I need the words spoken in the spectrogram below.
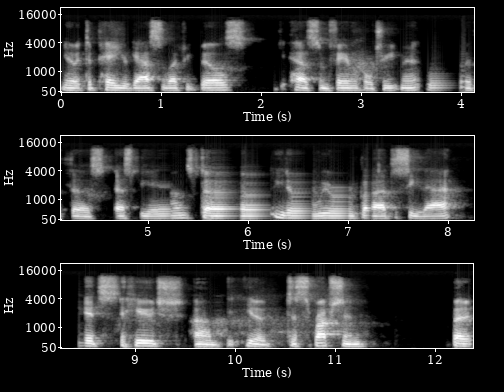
you know, to pay your gas and electric bills has some favorable treatment with the SBA loans. So, you know, we were glad to see that. It's a huge, um, you know, disruption but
